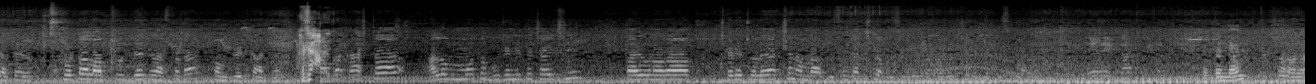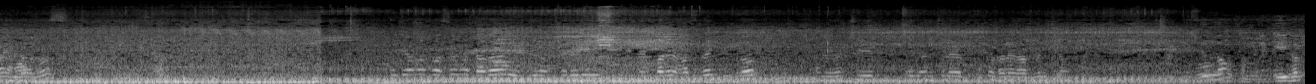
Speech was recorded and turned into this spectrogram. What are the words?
যাতে টোটাল আপ টু ডেট রাস্তাটা কমপ্লিট কাজ হয়। আমরা কাজটা ভালো মতো বুঝে নিতে চাইছি তাই ওনারা ছেড়ে চলে যাচ্ছেন আমরা অফিসে যাচ্ছি অফিসে গিয়ে কথা বলছি আপনার নাম? আমার পাশে আমার দাদা এই যে অঞ্চলেরই মেম্বারের হাজব্যান্ড বিপ্লব। আমি হচ্ছি এই অঞ্চলের প্রধানের হাজব্যান্ড ছিলাম। এইভাবে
